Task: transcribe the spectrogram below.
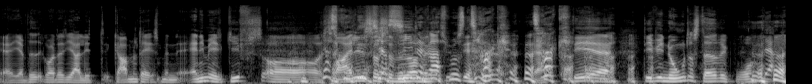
ja, jeg ved godt, at jeg er lidt gammeldags, men animated gifs og, og smileys og så videre. Jeg det, Rasmus. Tak. ja, tak. Det er, det er vi nogen, der stadigvæk bruger. Ja,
